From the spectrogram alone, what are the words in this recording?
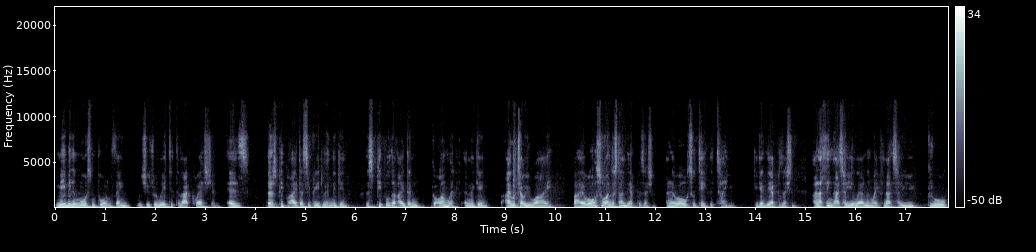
Maybe the most important thing, which is related to that question, is there's people I disagreed with in the game. There's people that I didn't get on with in the game. I will tell you why, but I will also understand their position and I will also take the time to get their position. And I think that's how you learn in life and that's how you grow.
